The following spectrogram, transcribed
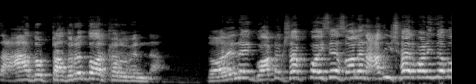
চাদর টাদরের দরকার হবেন না। ধরেন ওই ঘটক সব কইছে, চলেন আদি সাহের বাড়ি যাব।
